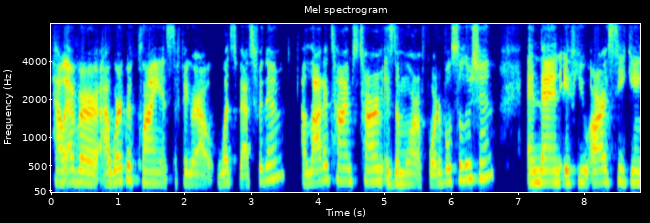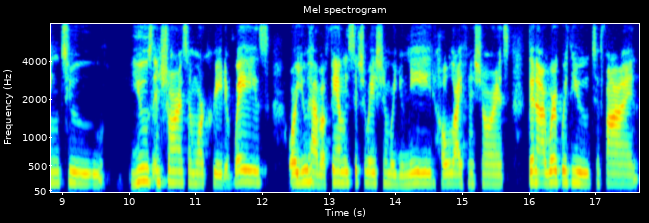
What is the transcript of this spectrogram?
However, I work with clients to figure out what's best for them. A lot of times, term is the more affordable solution. And then, if you are seeking to use insurance in more creative ways, or you have a family situation where you need whole life insurance, then I work with you to find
